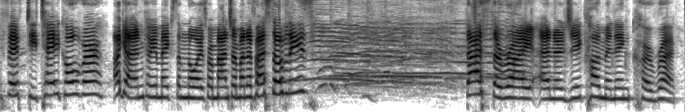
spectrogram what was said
50 takeover. Again, can we make some noise for Mantra Mani Festo, please? That's the right energy coming in correct.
